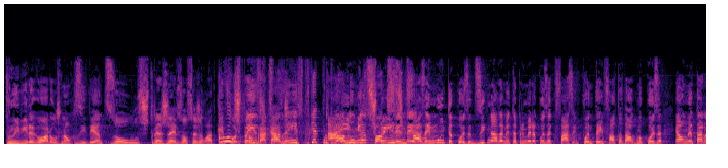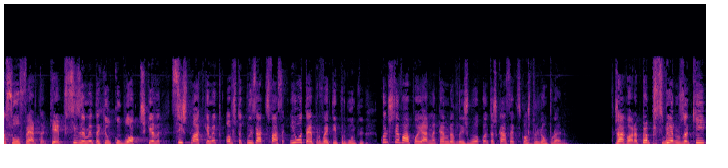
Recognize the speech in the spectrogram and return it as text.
proibir agora os não residentes ou os estrangeiros, ou seja lá de quem há for, países que casas. fazem isso. Porquê é que Portugal há nunca se pode países defender? que fazem muita coisa. Designadamente, a primeira coisa que fazem, quando têm falta de alguma coisa, é aumentar a sua oferta, que é precisamente aquilo que o Bloco de Esquerda sistematicamente obstaculizar que se faça. E eu até aproveito e pergunto-lhe, quando esteve a apoiar na Câmara de Lisboa, quantas casas é que se construíram por ano? Já agora, para percebermos aqui,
